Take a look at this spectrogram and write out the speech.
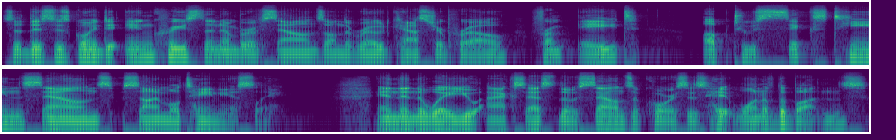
So this is going to increase the number of sounds on the Rodecaster Pro from 8 up to 16 sounds simultaneously. And then the way you access those sounds, of course, is hit one of the buttons.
